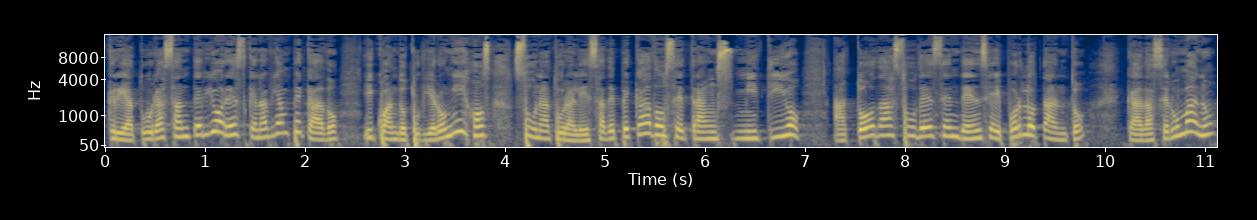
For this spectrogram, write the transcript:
criaturas anteriores que no habían pecado y cuando tuvieron hijos, su naturaleza de pecado se transmitió a toda su descendencia y por lo tanto, cada ser humano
